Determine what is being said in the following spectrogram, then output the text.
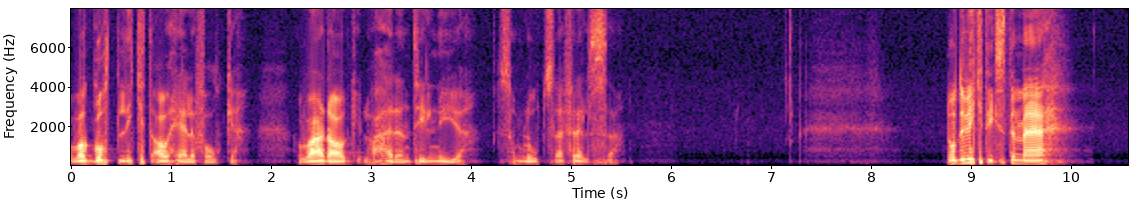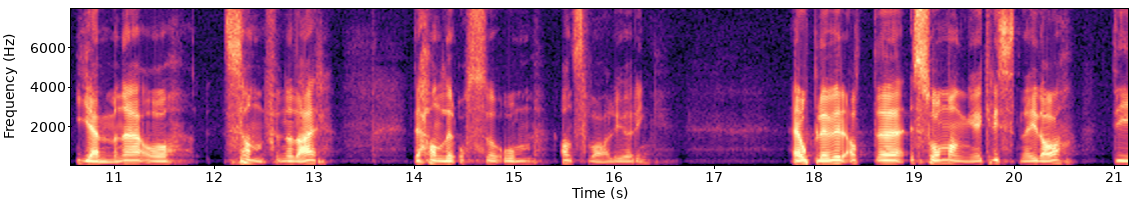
og var godt likt av hele folket. Og hver dag la Herren til nye, som lot seg frelse. Noe av det viktigste med hjemmene og samfunnet der, det handler også om ansvarliggjøring. Jeg opplever at eh, så mange kristne i dag de,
